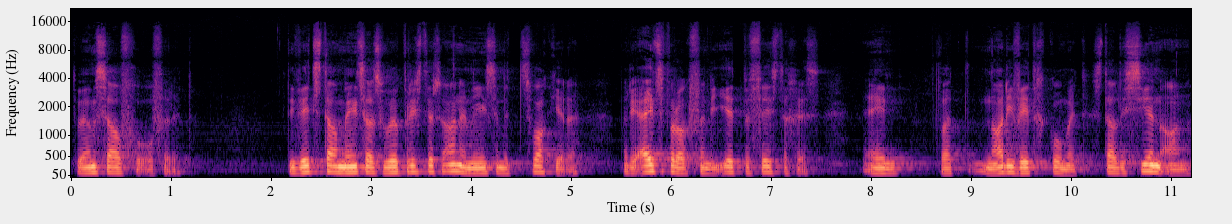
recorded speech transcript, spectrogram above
toe hy homself geoffer het. Die wet stel mense as hoëpriesters aan en mense met swakhede, maar die uitspraak van die eed bevestig is en wat na die wet gekom het, stel die seun aan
